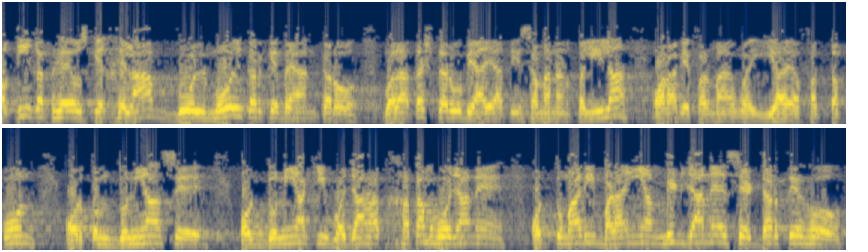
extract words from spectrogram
حقیقت ہے اس کے خلاف گول مول کر کے بیان کرو۔ ولا تشترو بیاتی سمن کلیلہ اور آگے فرمایا ویا فتقون اور تم دنیا سے اور دنیا کی وجاہت ختم ہو جانے اور تمہاری بڑائیاں مٹ جانے سے ڈرتے ہو۔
